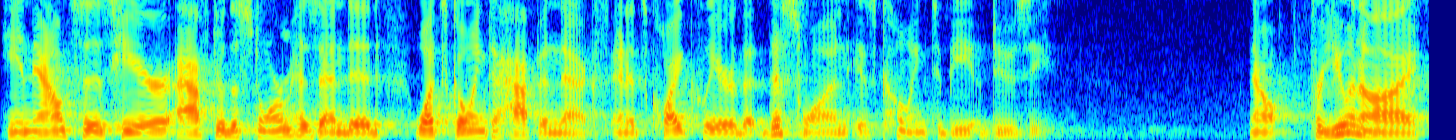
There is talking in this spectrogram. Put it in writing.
He announces here, after the storm has ended, what's going to happen next. And it's quite clear that this one is going to be a doozy. Now, for you and I,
